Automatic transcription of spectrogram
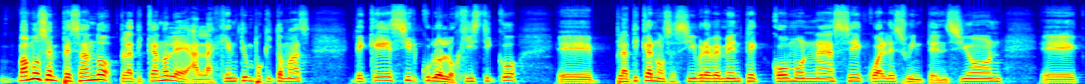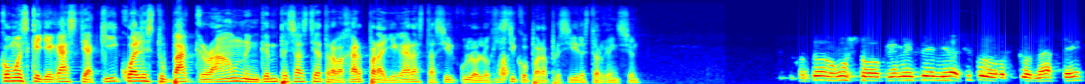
Vamos empezando platicándole a la gente un poquito más de qué es Círculo Logístico. Eh, platícanos así brevemente cómo nace, cuál es su intención, eh, cómo es que llegaste aquí, cuál es tu background, en qué empezaste a trabajar para llegar hasta Círculo Logístico para presidir esta organización. Con todo gusto, Clemente. Mira, Círculo Logístico nace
